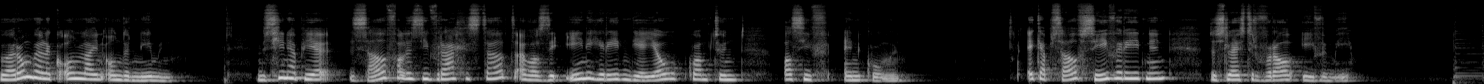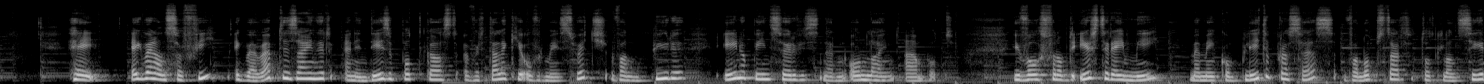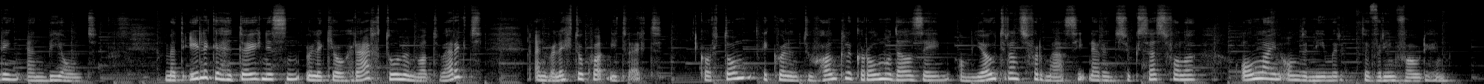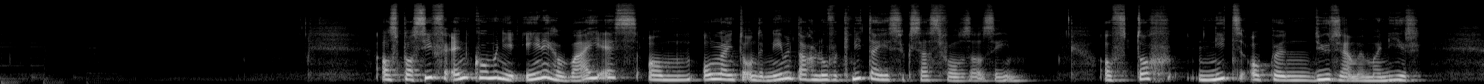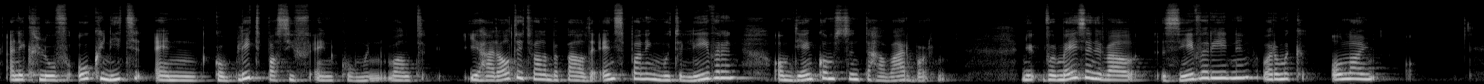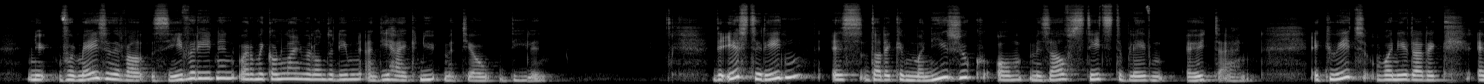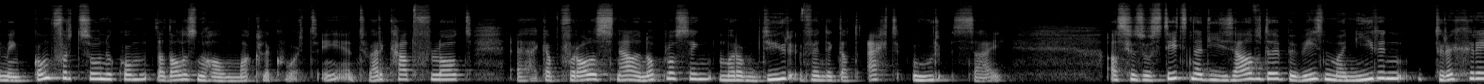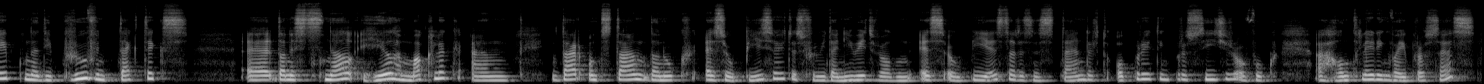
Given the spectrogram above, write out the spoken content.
Waarom wil ik online ondernemen? Misschien heb je zelf al eens die vraag gesteld en was de enige reden die aan jou opkwam toen passief inkomen. Ik heb zelf zeven redenen, dus luister vooral even mee. Hey, ik ben Anne-Sophie, ik ben webdesigner en in deze podcast vertel ik je over mijn switch van pure één-op-één service naar een online aanbod. Je volgt van op de eerste rij mee met mijn complete proces van opstart tot lancering en beyond. Met eerlijke getuigenissen wil ik jou graag tonen wat werkt en wellicht ook wat niet werkt. Kortom, ik wil een toegankelijk rolmodel zijn om jouw transformatie naar een succesvolle online ondernemer te vereenvoudigen. Als passief inkomen je enige waai is om online te ondernemen, dan geloof ik niet dat je succesvol zal zijn. Of toch niet op een duurzame manier. En ik geloof ook niet in compleet passief inkomen, want je gaat altijd wel een bepaalde inspanning moeten leveren om die inkomsten te gaan waarborgen. Nu, voor mij zijn er wel zeven redenen waarom ik online. Nu, voor mij zijn er wel zeven redenen waarom ik online wil ondernemen en die ga ik nu met jou delen. De eerste reden is dat ik een manier zoek om mezelf steeds te blijven uitdagen. Ik weet wanneer dat ik in mijn comfortzone kom, dat alles nogal makkelijk wordt. Het werk gaat vlot, eh, ik heb voor alles snel een oplossing, maar op duur vind ik dat echt oer saai. Als je zo steeds naar diezelfde bewezen manieren teruggrijpt, naar die proven tactics, eh, dan is het snel heel gemakkelijk en daar ontstaan dan ook SOP's uit. Dus voor wie dat niet weet wat een SOP is, dat is een Standard Operating Procedure of ook een handleiding van je proces.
